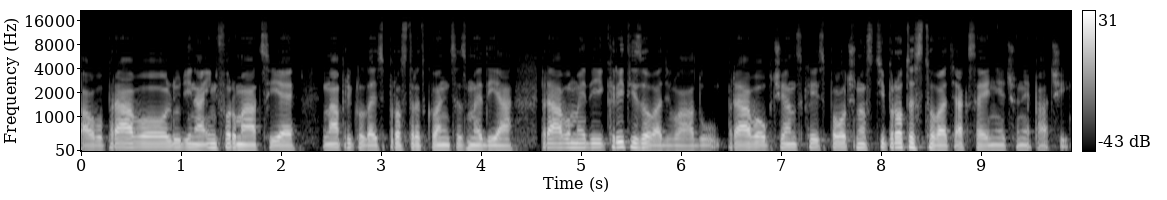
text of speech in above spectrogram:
alebo právo ľudí na informácie, napríklad aj sprostredkovanie cez médiá, právo médií kritizovať vládu, právo občianskej spoločnosti protestovať, ak sa jej niečo nepáči.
